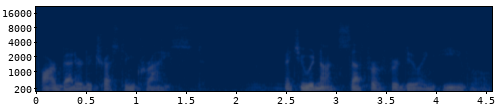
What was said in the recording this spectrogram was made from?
far better to trust in Christ that you would not suffer for doing evil.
